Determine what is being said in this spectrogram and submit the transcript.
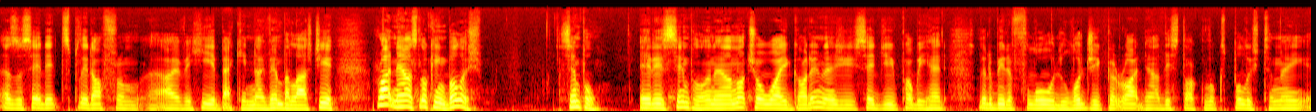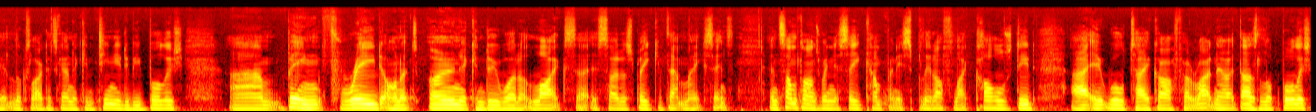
as I said, it split off from uh, over here back in November last year. Right now it's looking bullish. Simple. It is simple, and I'm not sure why you got in. As you said, you probably had a little bit of flawed logic, but right now this stock looks bullish to me. It looks like it's going to continue to be bullish. Um, being freed on its own, it can do what it likes, uh, so to speak, if that makes sense. And sometimes when you see companies split off like Coles did, uh, it will take off. But right now it does look bullish.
